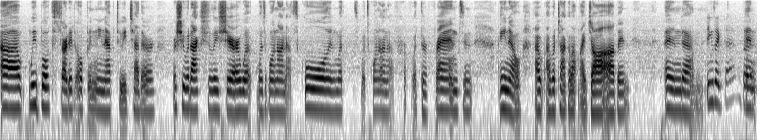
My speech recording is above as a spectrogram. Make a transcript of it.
uh, we both started opening up to each other where she would actually share what was going on at school and what's what's going on her, with her friends and you know I, I would talk about my job and and um, Things like that. But and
